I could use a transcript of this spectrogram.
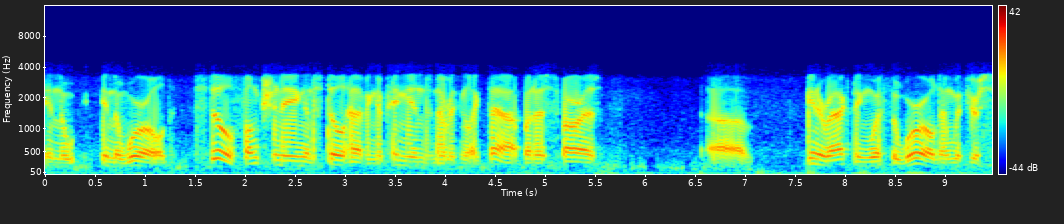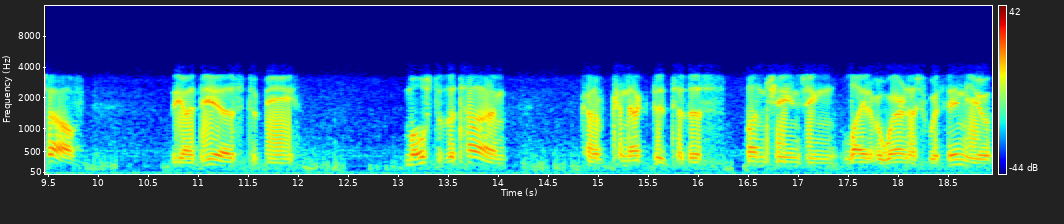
in the in the world, still functioning and still having opinions and everything like that. But as far as uh, interacting with the world and with yourself, the idea is to be most of the time kind of connected to this unchanging light of awareness within you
